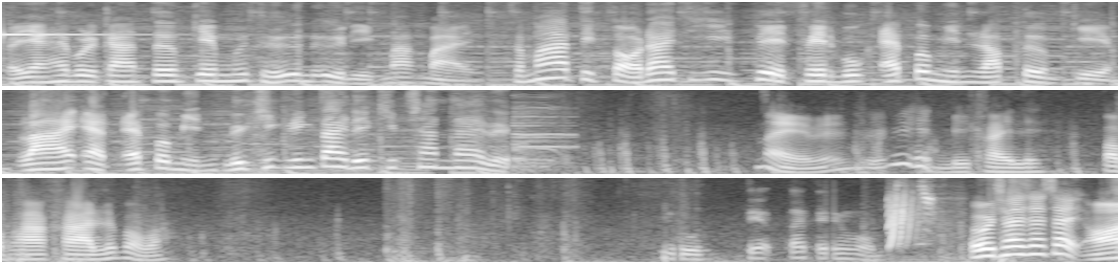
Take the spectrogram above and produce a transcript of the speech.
และยังให้บริการเติมเกมมือถืออื่นๆ อีกมากมาย สามารถติดต่อได้ที่เพจ Facebook a p p l e m i n t รับเติมเกม Line at a p p l e m i n t หรือคลิกลิงก์ใต้ description ได้เลย ไหนไม่เห็นมีใครเลยประภาคารหรือเปล่าวะ อยู่เตี้ยใต้เตียงผมเออใช่ใช่ใช่อ่า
